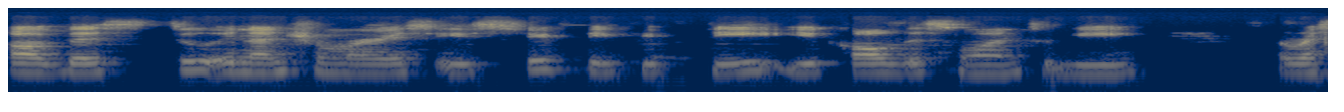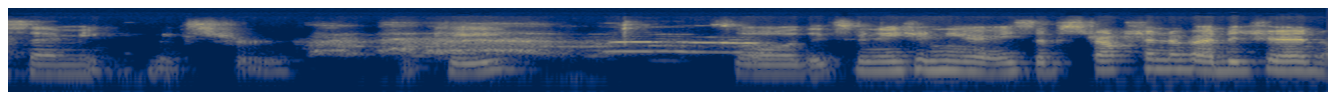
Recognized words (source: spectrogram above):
of these two enantiomers is 50-50, you call this one to be a racemic mixture. Okay? So the explanation here is abstraction of hydrogen.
